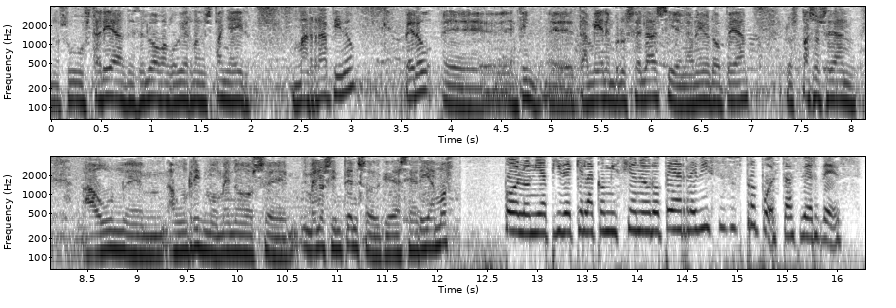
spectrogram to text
Nos gustaría, desde luego, al Gobierno de España ir más rápido, pero, eh, en fin, eh, también en Bruselas y en la Unión Europea los pasos se dan a un, eh, a un ritmo menos, eh, menos intenso del que desearíamos. Polonia pide que la Comisión Europea revise sus propuestas verdes.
